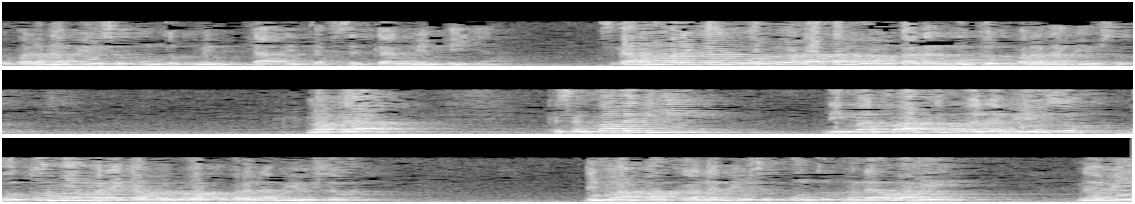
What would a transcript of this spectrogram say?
kepada Nabi Yusuf untuk minta ditafsirkan mimpinya. Sekarang mereka berdua datang dalam keadaan butuh kepada Nabi Yusuf. Maka kesempatan ini dimanfaatkan oleh Nabi Yusuf, butuhnya mereka berdua kepada Nabi Yusuf, dimanfaatkan Nabi Yusuf untuk mendakwahi Nabi,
